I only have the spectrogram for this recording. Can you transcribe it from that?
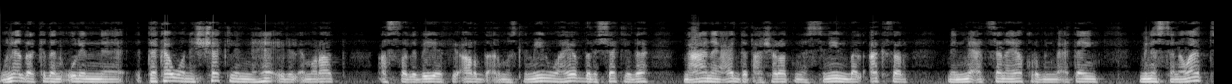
ونقدر كده نقول أن تكون الشكل النهائي للإمارات الصليبية في أرض المسلمين وهيفضل الشكل ده معانا عدة عشرات من السنين بل أكثر من 100 سنة يقرب من 200 من السنوات.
